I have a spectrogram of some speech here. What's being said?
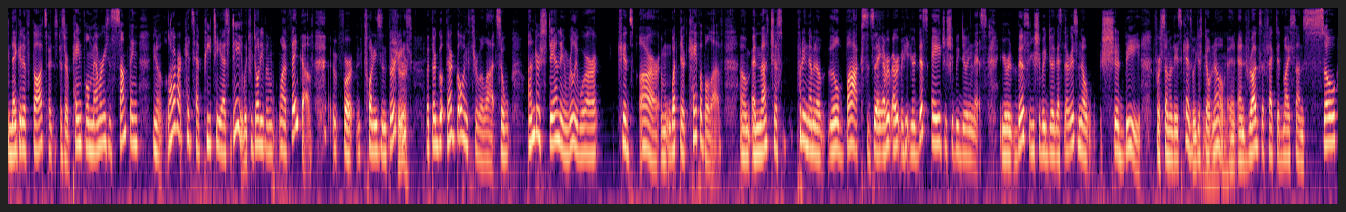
negative thoughts? Is, is there painful memories? Is something you know a lot of our kids have ptsd which we don't even want to think of for 20s and 30s Sure. but they're go- they're going through a lot. So understanding really where our kids are and what they're capable of um, and not just putting them in a little box and saying every, every, you're this age you should be doing this. You're this you should be doing this. There is no should be for some of these kids. We just don't know. Mm-hmm. And, and drugs affected my son so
